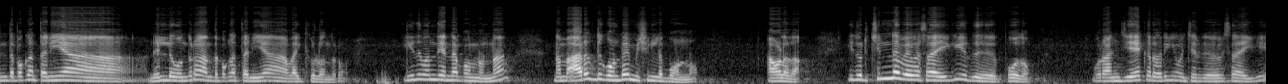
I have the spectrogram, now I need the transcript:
இந்த பக்கம் தனியாக நெல் வந்துடும் அந்த பக்கம் தனியாக வைக்கோல் வந்துடும் இது வந்து என்ன பண்ணணும்னா நம்ம அறுத்து கொண்டு போய் மிஷினில் போடணும். அவ்வளோதான் இது ஒரு சின்ன விவசாயிக்கு இது போதும். ஒரு அஞ்சு ஏக்கர் வரைக்கும் வச்சுருக்க விவசாயிக்கு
